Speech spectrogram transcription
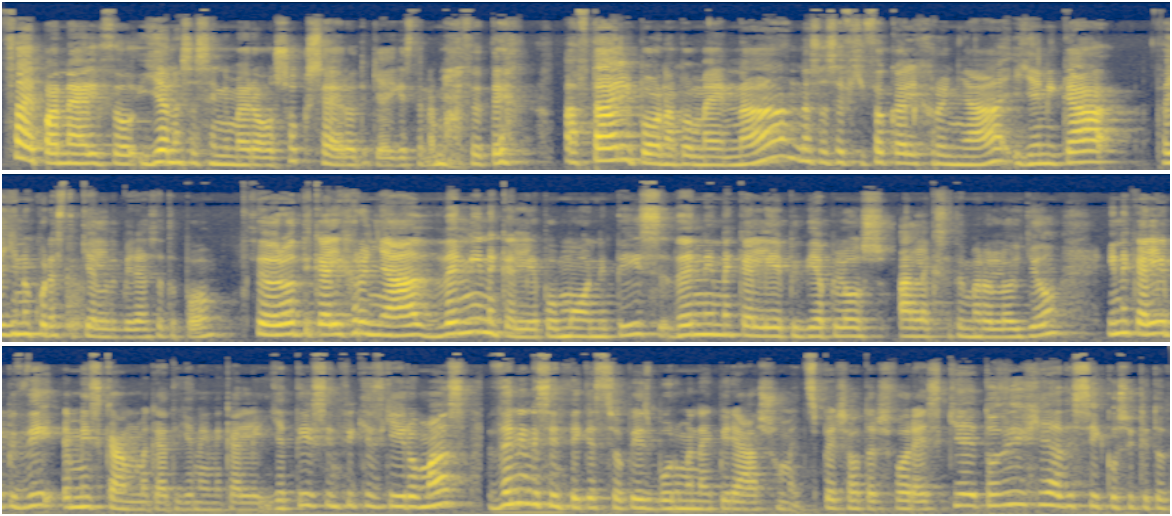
θα επανέλθω για να σας ενημερώσω. Ξέρω ότι καίγεστε να μάθετε. Αυτά λοιπόν από μένα. Να σας ευχηθώ καλή χρονιά. Γενικά θα γίνω κουραστική, αλλά δεν πειράζει, θα το πω. Θεωρώ ότι η καλή χρονιά δεν είναι καλή από μόνη της, δεν είναι καλή επειδή απλώς άλλαξε το ημερολόγιο. Είναι καλή επειδή εμείς κάνουμε κάτι για να είναι καλή. Γιατί οι συνθήκες γύρω μα δεν είναι συνθήκες τις οποίες μπορούμε να επηρεάσουμε τις περισσότερες φορές. Και το 2020 και το 2021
